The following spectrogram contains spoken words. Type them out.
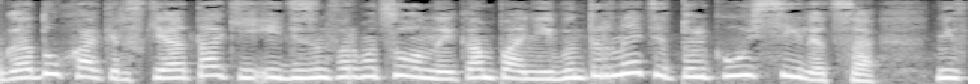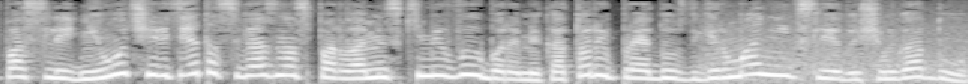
году хакерские атаки и дезинформационные кампании в интернете только усилятся. Не в последнюю очередь это связано с парламентскими выборами, которые пройдут в Германии в следующем году.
